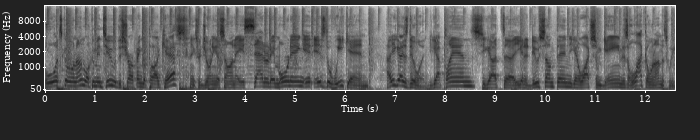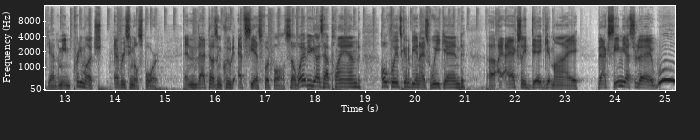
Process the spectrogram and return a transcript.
What's going on? Welcome into the Sharp Angle Podcast. Thanks for joining us on a Saturday morning. It is the weekend. How you guys doing? You got plans? You got uh, you gonna do something? You gonna watch some games? There's a lot going on this weekend. I mean, pretty much every single sport, and that does include FCS football. So whatever you guys have planned, hopefully it's gonna be a nice weekend. Uh, I, I actually did get my vaccine yesterday. Woo!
